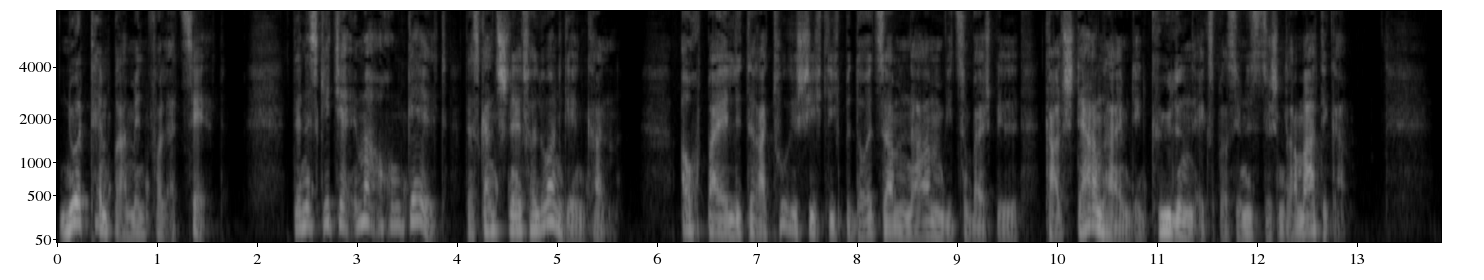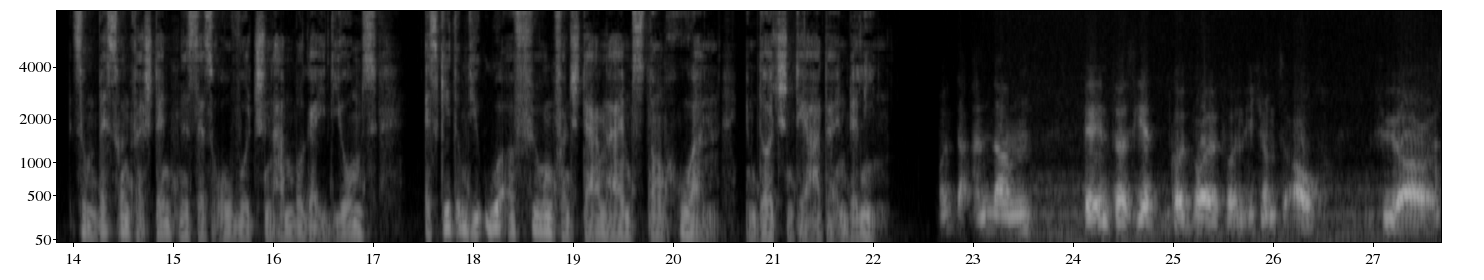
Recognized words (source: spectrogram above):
nur temperamentvoll erzählt. Denn es geht ja immer auch um Geld, das ganz schnell verloren gehen kann. Auch bei literaturgeschichtlich bedeutsamen Namen wie zum Beispiel Karl Sternheim, den kühlen, expressionistischen Dramatiker. Zum besseren Verständnis des Rowohlschen Hamburger Idioms es geht um die Uraufführung von Sternheims Don Juan im Deutschen Theater in Berlin. Unter anderem interessierten Kurt Wolf und ich uns auch für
